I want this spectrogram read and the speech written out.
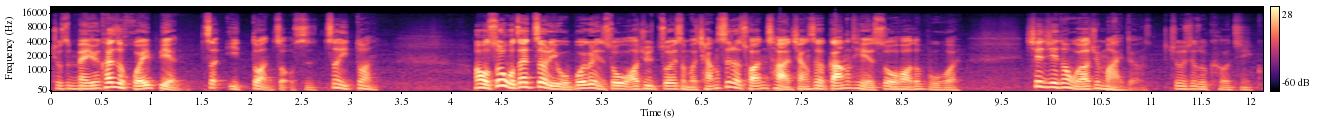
就是美元开始回贬这一段走势，这一段哦。所以我在这里我不会跟你说我要去追什么强势的船产、强势的钢铁、塑化都不会。现阶段我要去买的就是叫做科技股。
